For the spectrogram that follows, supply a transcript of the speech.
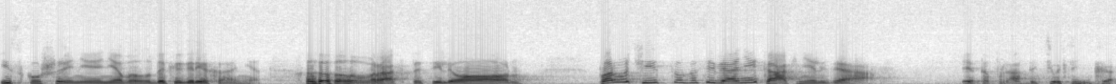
Искушения не было, так и греха нет. Враг-то силен. Поручиться за себя никак нельзя. Это правда, тетенька.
